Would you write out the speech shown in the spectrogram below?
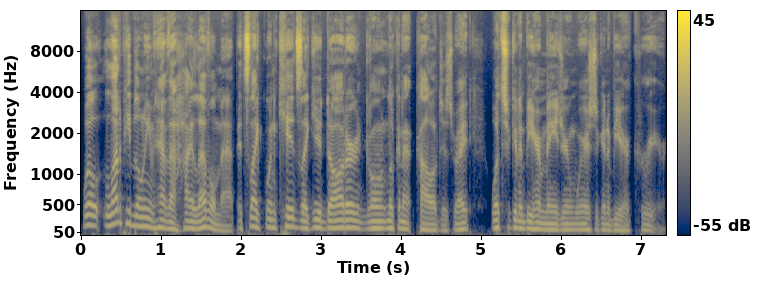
Well, a lot of people don't even have that high level map. It's like when kids, like your daughter, going looking at colleges, right? What's going to be her major and where's it going to be her career?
